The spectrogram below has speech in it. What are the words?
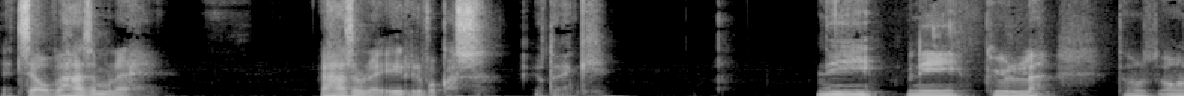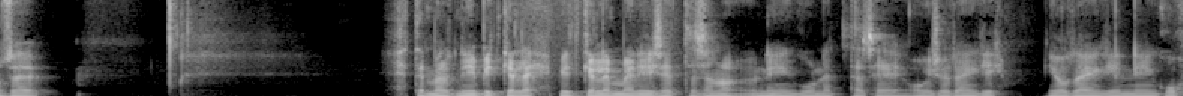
että se on vähän semmoinen, vähän semmoinen irvokas jotenkin. Niin, niin, kyllä. On, on se, että mä nyt niin pitkälle, pitkälle menisi, että, sano, niin kuin, että se olisi jotenkin, jotenkin niin kuin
